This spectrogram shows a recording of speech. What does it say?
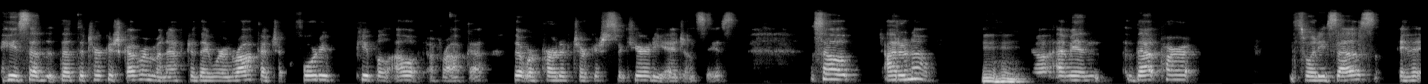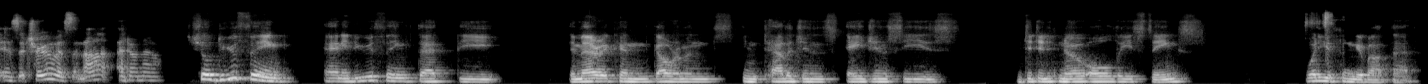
he said that, the Turkish government, after they were in Raqqa, took 40 people out of Raqqa that were part of Turkish security agencies. So I don't know. Mm-hmm. You know I mean, that part, it's what he says. Is it true? Is it not? I don't know. So, do you think, Annie, do you think that the American government's intelligence agencies didn't know all these things? What do you think about that?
